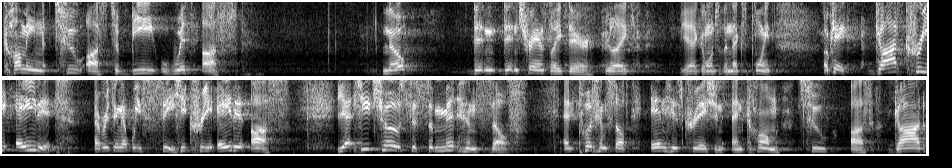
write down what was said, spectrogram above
coming to us to be with us. Nope, didn't, didn't translate there. You're like, yeah, going to the next point. Okay, God created everything that we see, He created us. Yet he chose to submit himself and put himself in his creation and come to us. God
